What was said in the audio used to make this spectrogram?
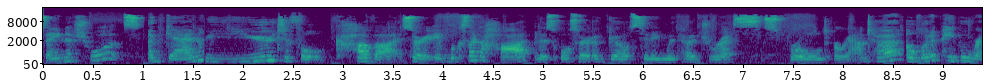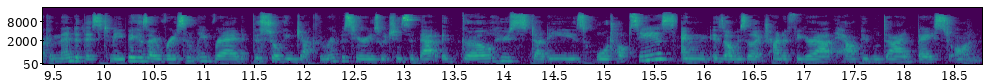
Dana Schwartz. Again, beautiful cover. So it looks like a heart, but it's also a girl sitting with her dress sprawled around her. A lot of people recommended this to me because I recently read the Stalking Jack the Ripper series, which is about a girl who studies autopsies and is obviously like trying to figure out how people died based on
